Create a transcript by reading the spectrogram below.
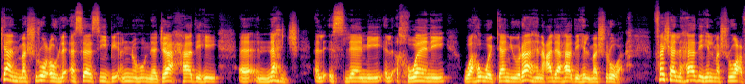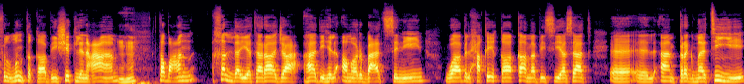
كان مشروعه الأساسي بأنه نجاح هذه آه، النهج الإسلامي الإخواني وهو كان يراهن على هذه المشروع. فشل هذه المشروع في المنطقة بشكل عام. طبعا خلى يتراجع هذه الأمر بعد سنين وبالحقيقة قام بسياسات آه، الآن براغماتيه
